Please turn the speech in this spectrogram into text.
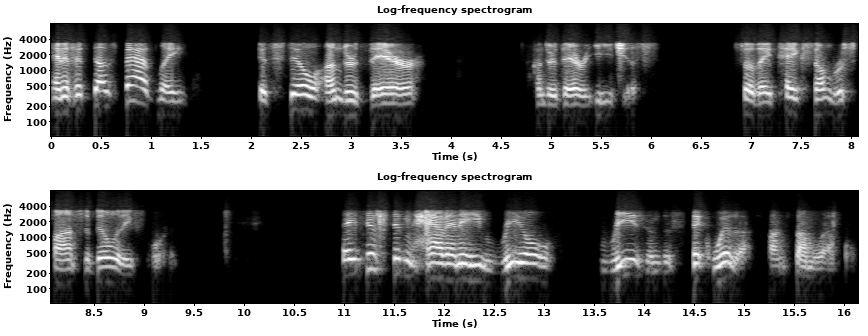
And if it does badly, it's still under their under their aegis. So they take some responsibility for it. They just didn't have any real reason to stick with us on some level.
